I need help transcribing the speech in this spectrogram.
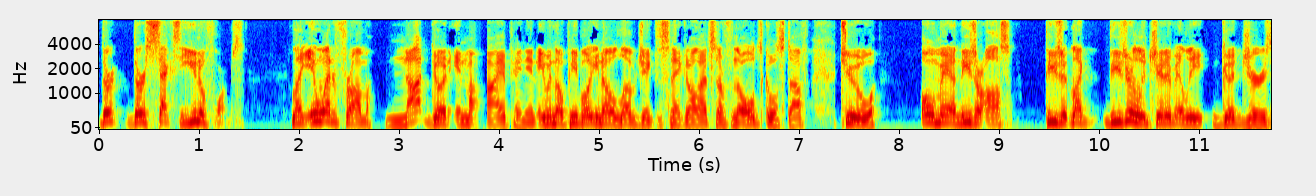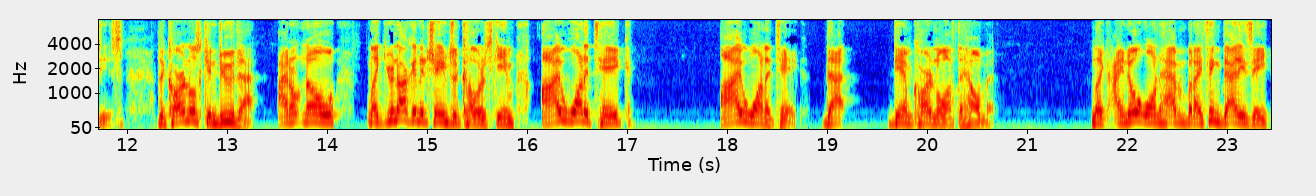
they're they're sexy uniforms. Like it went from not good in my opinion, even though people you know love Jake the Snake and all that stuff from the old school stuff, to oh man, these are awesome. These are like these are legitimately good jerseys. The Cardinals can do that. I don't know. Like you're not going to change the color scheme. I want to take, I want to take that damn Cardinal off the helmet. Like I know it won't happen, but I think that is a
